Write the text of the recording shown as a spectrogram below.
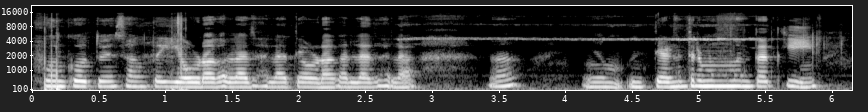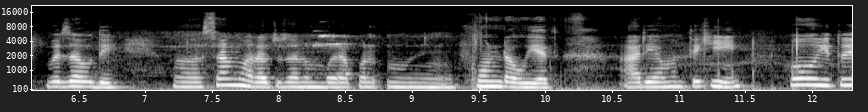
फोन करतोय सांगतो एवढा गल्ला झाला तेवढा गल्ला झाला. त्यानंतर मग म्हणतात की व जाऊ दे सांग मला तुझा नंबर आपण फोन लावूयात. आर्या म्हणते की हो इथे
